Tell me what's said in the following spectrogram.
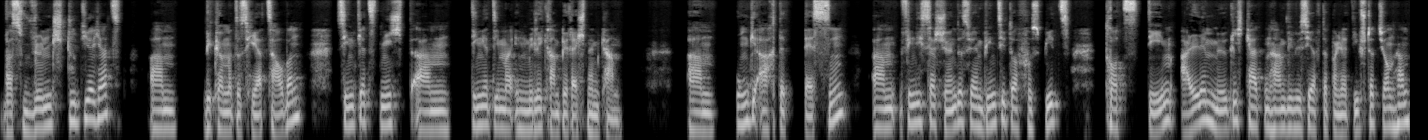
was wünschst du dir jetzt? Ähm, wie können wir das herzaubern? Sind jetzt nicht ähm, Dinge, die man in Milligramm berechnen kann. Ähm, ungeachtet dessen ähm, finde ich sehr schön, dass wir im Winzidorf Hospiz trotzdem alle Möglichkeiten haben, wie wir sie auf der Palliativstation haben.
